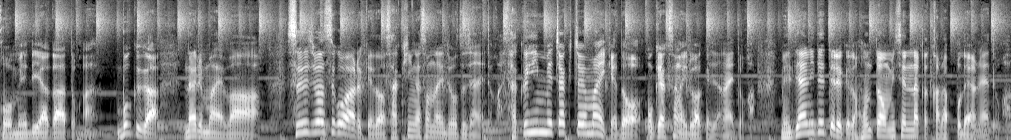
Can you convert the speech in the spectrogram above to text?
こうメディアがとか僕がなる前は数字はすごいあるけど作品がそんなに上手じゃないとか作品めちゃくちゃうまいけどお客さんがいるわけじゃないとかメディアに出てるけど本当はお店の中空っぽだよねとか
